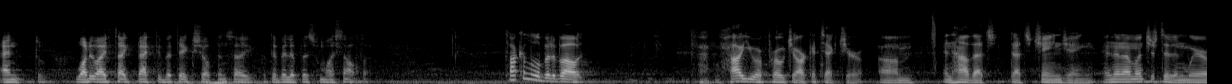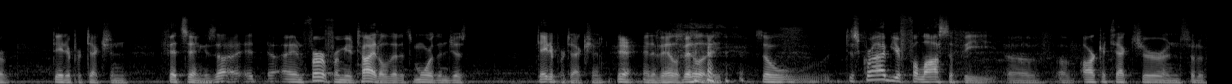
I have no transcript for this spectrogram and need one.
and what do I take back to the tech shop and say, develop this for myself. Talk a little bit about how you approach architecture um, and how that's that's changing. And then I'm interested in where data protection fits in, because uh, I infer from your title that it's more than just data protection yeah. and availability. so describe your philosophy of, of architecture and sort of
